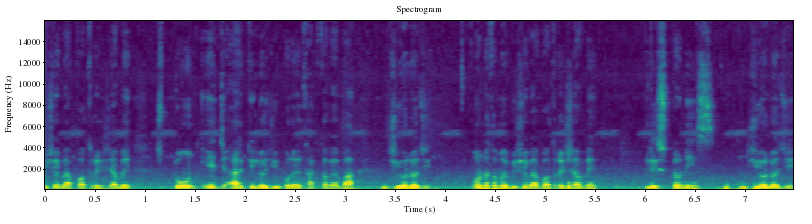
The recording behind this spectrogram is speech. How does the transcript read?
বিষয় বা পত্র হিসাবে স্টোন এজ আর্কিওলজি পড়ে থাকতে হবে বা জিওলজি অন্যতম বিষয় বা পত্র হিসাবে লিস্টোনিস জিওলজি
